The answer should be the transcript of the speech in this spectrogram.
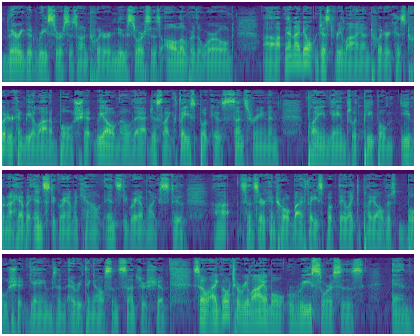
very good resources on Twitter, news sources all over the world. Uh, and I don't just rely on Twitter because Twitter can be a lot of bullshit. We all know that. Just like Facebook is censoring and playing games with people. Even I have an Instagram account. Instagram likes to, uh, since they're controlled by Facebook, they like to play all this bullshit games and everything else and censorship. So I go to reliable resources and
